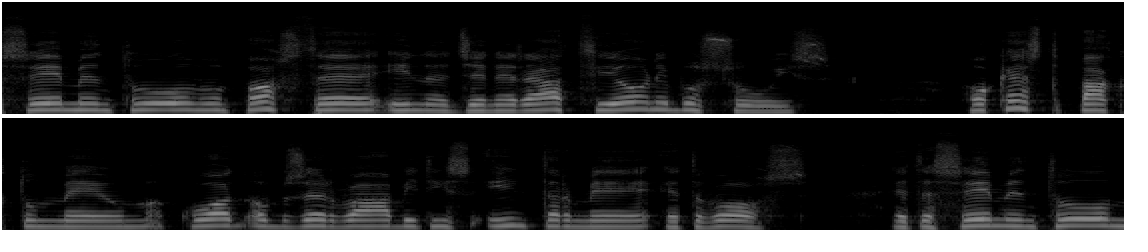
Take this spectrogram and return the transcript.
semen tuum poste in generationibus suis, hoc est pactum meum quod observabitis inter me et vos et semen tuum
